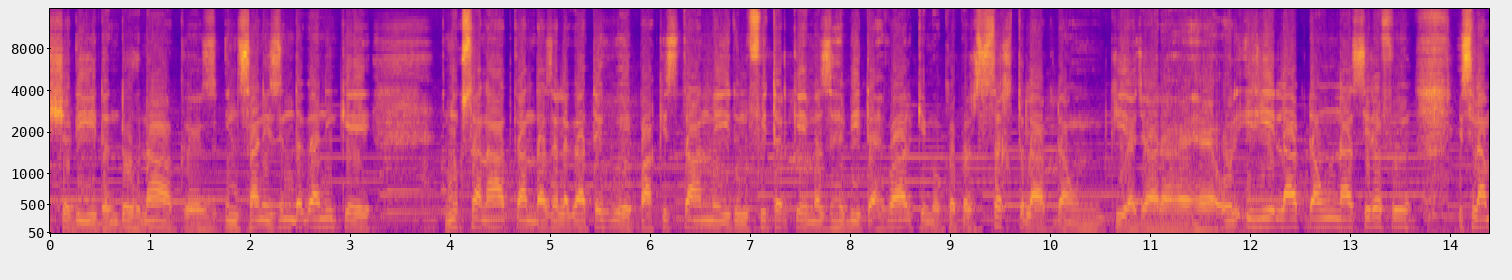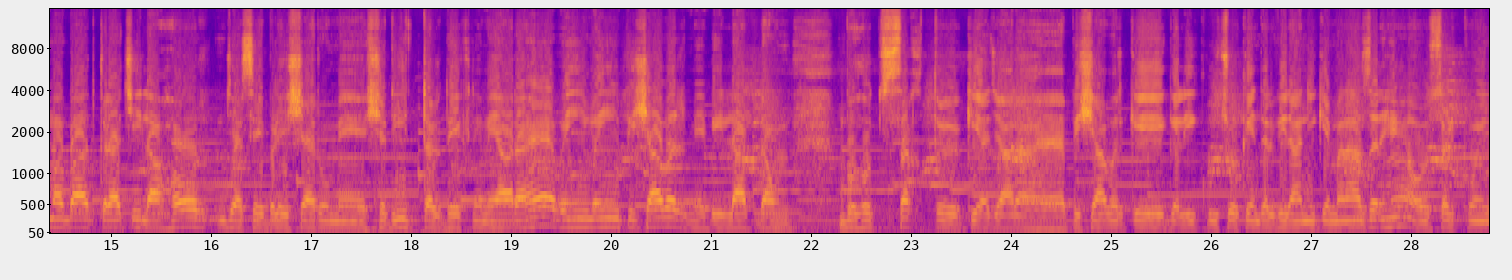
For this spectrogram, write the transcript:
शदीद, अंदोहनाक, इंसानी ज़िंदगानी के नुकसान का अंदाज़ा लगाते हुए पाकिस्तान में ईद फितर के मजहबी त्यौहार के मौके पर सख्त लॉकडाउन किया जा रहा है और ये लॉकडाउन ना सिर्फ़ इस्लामाबाद, कराची, लाहौर जैसे बड़े शहरों में शदीद तर देखने में आ रहा है। वहीं वहीं पिशावर में भी लॉकडाउन बहुत सख्त किया जा रहा है। पिशावर के गली कूचों के अंदर वीरानी के मनाजर हैं और सड़कों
